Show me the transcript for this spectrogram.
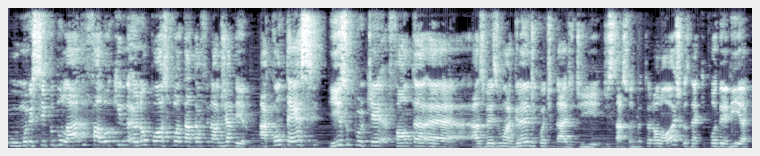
o município do lado falou que eu não posso plantar até o final de janeiro. Acontece, isso porque falta, é, às vezes, uma grande quantidade de, de estações meteorológicas, né, que poderia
